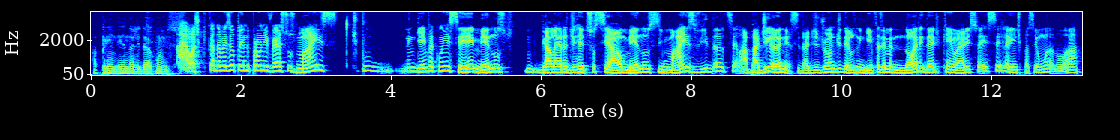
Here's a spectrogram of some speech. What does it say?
aprendendo a lidar com isso. Ah, eu acho que cada vez eu tô indo pra universos mais, tipo, ninguém vai conhecer, menos galera de rede social, menos e mais vida, sei lá, Badiane, a cidade de João de Deus. Ninguém fazia a menor ideia de quem eu era, isso é excelente. Passei um ano lá.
